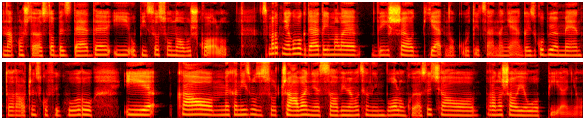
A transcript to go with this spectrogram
nakon što je ostao bez dede i upisao se u novu školu. Smrt njegovog dede imala je više od jednog uticaja na njega. Izgubio je mentora, očinsku figuru i kao mehanizmu za suočavanje sa ovim emocionalnim bolom koji je osjećao, pronašao je u opijanju.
